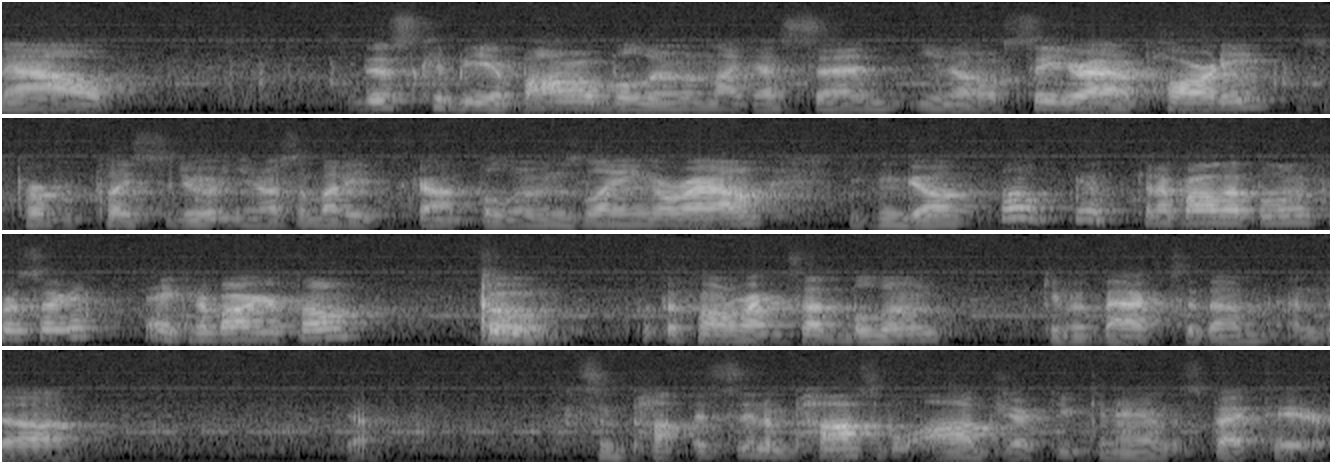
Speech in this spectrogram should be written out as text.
Now, this could be a borrowed balloon, like I said. You know, say you're at a party, perfect place to do it. You know, somebody's got balloons laying around. You can go, oh, yeah, can I borrow that balloon for a second? Hey, can I borrow your phone? Boom. Put the phone right inside the balloon, give it back to them, and, uh, yeah. It's, it's an impossible object you can hand the spectator.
